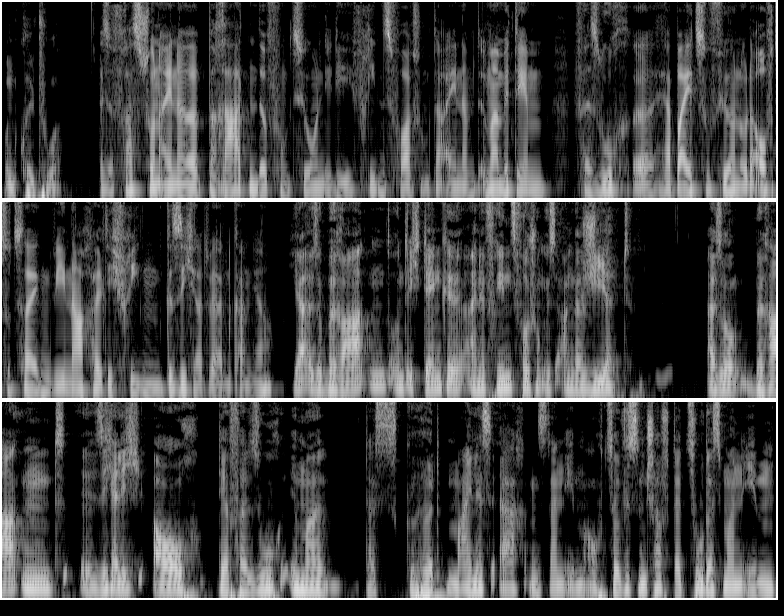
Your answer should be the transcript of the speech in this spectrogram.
und Kultur. Also fast schon eine beratende Funktion, die die Friedensforschung da einnimmt, immer mit dem Versuch äh, herbeizuführen oder aufzuzeigen, wie nachhaltig Frieden gesichert werden kann, ja? Ja, also beratend und ich denke, eine Friedensforschung ist engagiert. Also beratend äh, sicherlich auch der Versuch, immer das gehört meines Erachtens dann eben auch zur Wissenschaft dazu, dass man eben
